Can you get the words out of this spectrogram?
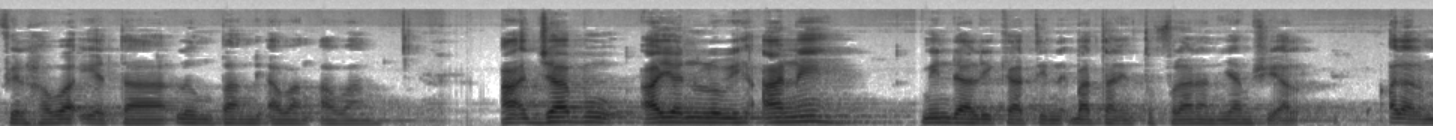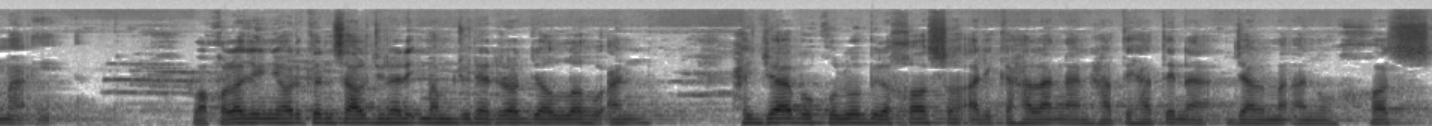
fil hawa eta lempang di awang-awang. Ajabu aya nu aneh min dalika batan itu fulanan yamshi al alal ma'i Wakola jeung nyaurkeun sal Junaid Imam Junaid radhiyallahu an hijabu qulubil khassah ari kahalangan hati-hatina jalma anu khos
